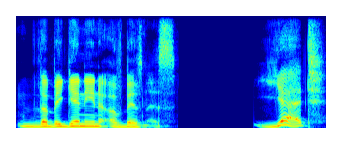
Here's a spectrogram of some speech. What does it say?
the beginning of business. Yet,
